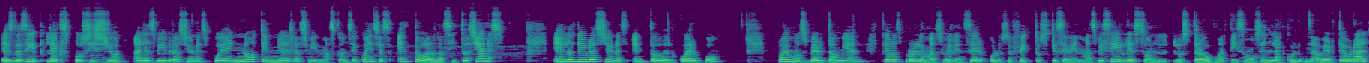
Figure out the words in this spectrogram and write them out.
Es decir, la exposición a las vibraciones puede no tener las mismas consecuencias en todas las situaciones. En las vibraciones en todo el cuerpo, podemos ver también que los problemas suelen ser o los efectos que se ven más visibles son los traumatismos en la columna vertebral,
